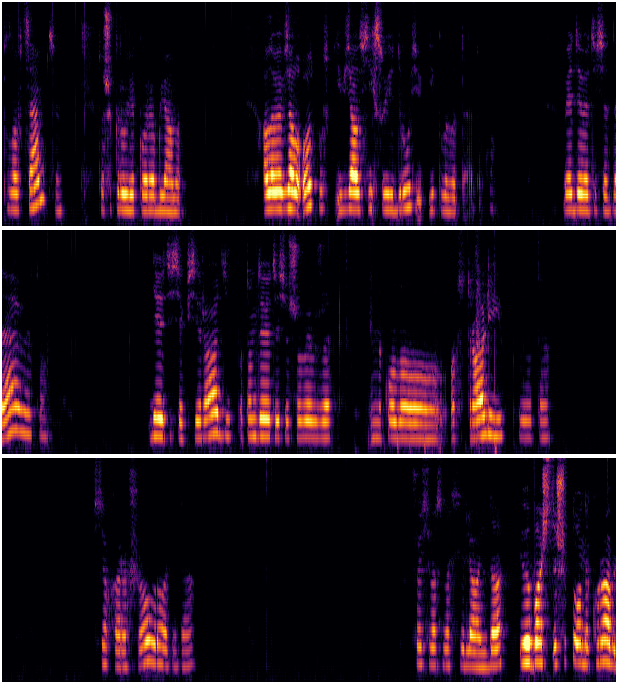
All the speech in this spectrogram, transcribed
плавцем, це, то, що керує кораблями. Але ви взяли отпуск і взяли всіх своїх друзів і пливете тако. Ви дивитеся, де ви там. Дивитеся, як всі раді. Потім дивитеся, що ви вже навколо Австралії пливете. Все хорошо вроді, да? Щось вас нахиляє, да? І ви бачите, що то не корабль.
